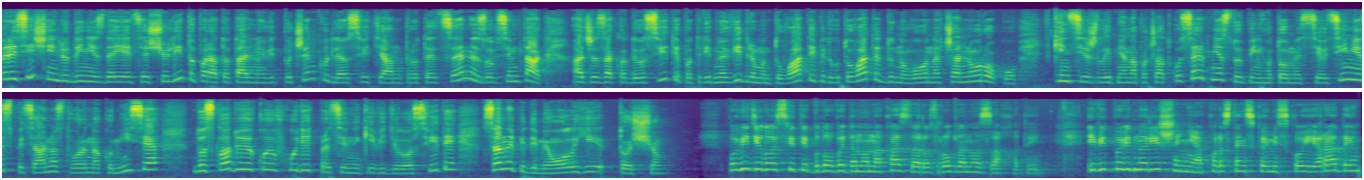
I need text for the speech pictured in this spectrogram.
Пересічній людині здається, що літо пора тотального відпочинку для освітян. Проте це не зовсім так, адже заклади освіти потрібно відремонтувати і підготувати до нового навчального року. В кінці ж липня на початку серпня ступінь готовності оцінює спеціально створена комісія, до складу якої входять працівники відділу освіти, санепідеміологи тощо. По відділу освіти було видано наказ за розроблено заходи. І відповідно рішення Коростенської міської ради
